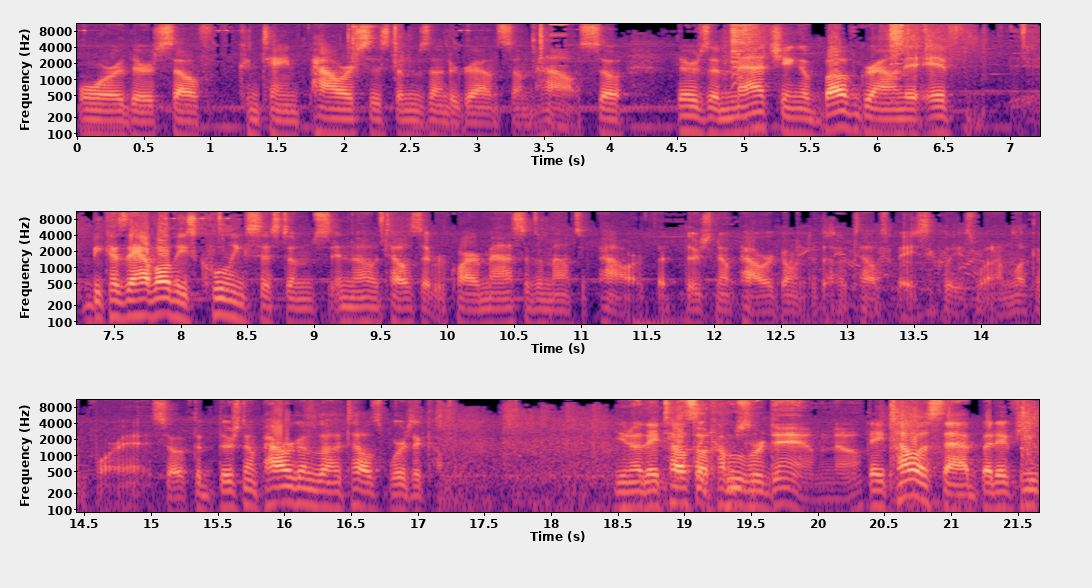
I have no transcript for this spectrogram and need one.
or they're self contained power systems underground somehow. So, there's a matching above ground if because they have all these cooling systems in the hotels that require massive amounts of power, but there's no power going to the hotels. Basically, is what I'm looking for. Eh, So if the, there's no power going to the hotels, where's it coming? You know, they tell us it comes. Hoover Dam, no? They tell us that, but if you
